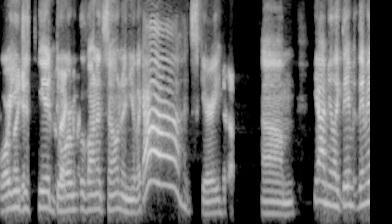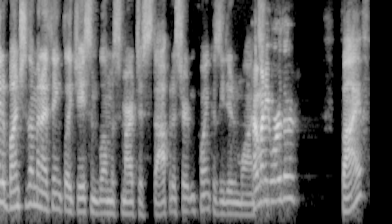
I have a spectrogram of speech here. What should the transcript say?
or you like, just see a like- door move on its own, and you're like, ah, it's scary. Um, yeah, I mean, like they they made a bunch of them, and I think like Jason Blum was smart to stop at a certain point because he didn't want How many were there? five,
